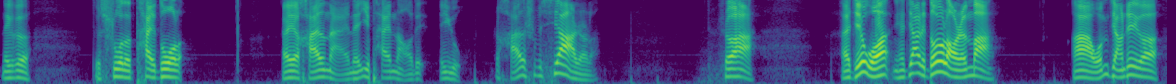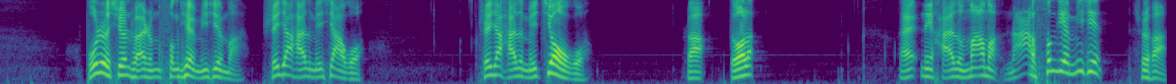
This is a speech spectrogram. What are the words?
那个就说的太多了。哎呀，孩子奶奶一拍脑袋，哎呦，这孩子是不是吓着了？是吧？哎，结果你看家里都有老人吧？啊，我们讲这个不是宣传什么封建迷信吧？谁家孩子没吓过？谁家孩子没叫过？是吧？得了，哎，那孩子妈妈那封建迷信是吧？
